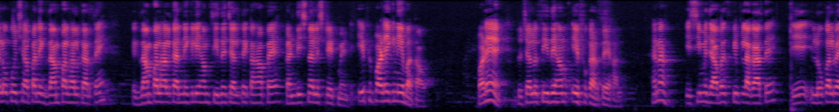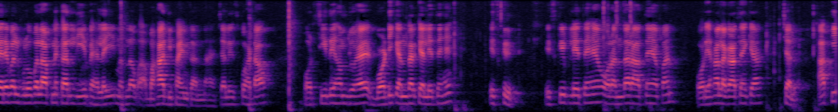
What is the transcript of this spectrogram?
चलो कुछ अपन एग्ज़ाम्पल हल करते हैं। एग्ज़ाम्पल हल करने के लिए हम सीधे चलते कहाँ पे? कंडीशनल स्टेटमेंट इफ़ पढ़े कि नहीं बताओ? पढ़े हैं? तो चलो सीधे हम इफ़ करते हल। है ना? इसी में जावा स्क्रिप्ट लगाते ये लोकल वेरिएबल ग्लोबल आपने कर लिए पहले ही मतलब बाहर डिफाइन करना है। चलो इसको हटाओ। और सीधे हम जो है बॉडी के अंदर क्या लेते हैं? स्क्रिप्ट स्क्रिप्ट लेते हैं और अंदर आते हैं अपन। और यहाँ लगाते हैं क्या? चलो। आपकी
